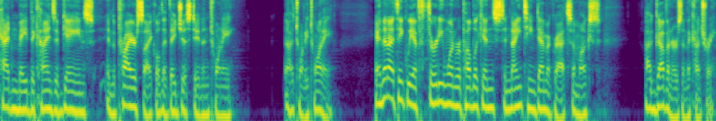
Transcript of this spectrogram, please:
hadn't made the kinds of gains in the prior cycle that they just did in 20, uh, 2020. And then I think we have 31 Republicans to 19 Democrats amongst uh, governors in the country.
